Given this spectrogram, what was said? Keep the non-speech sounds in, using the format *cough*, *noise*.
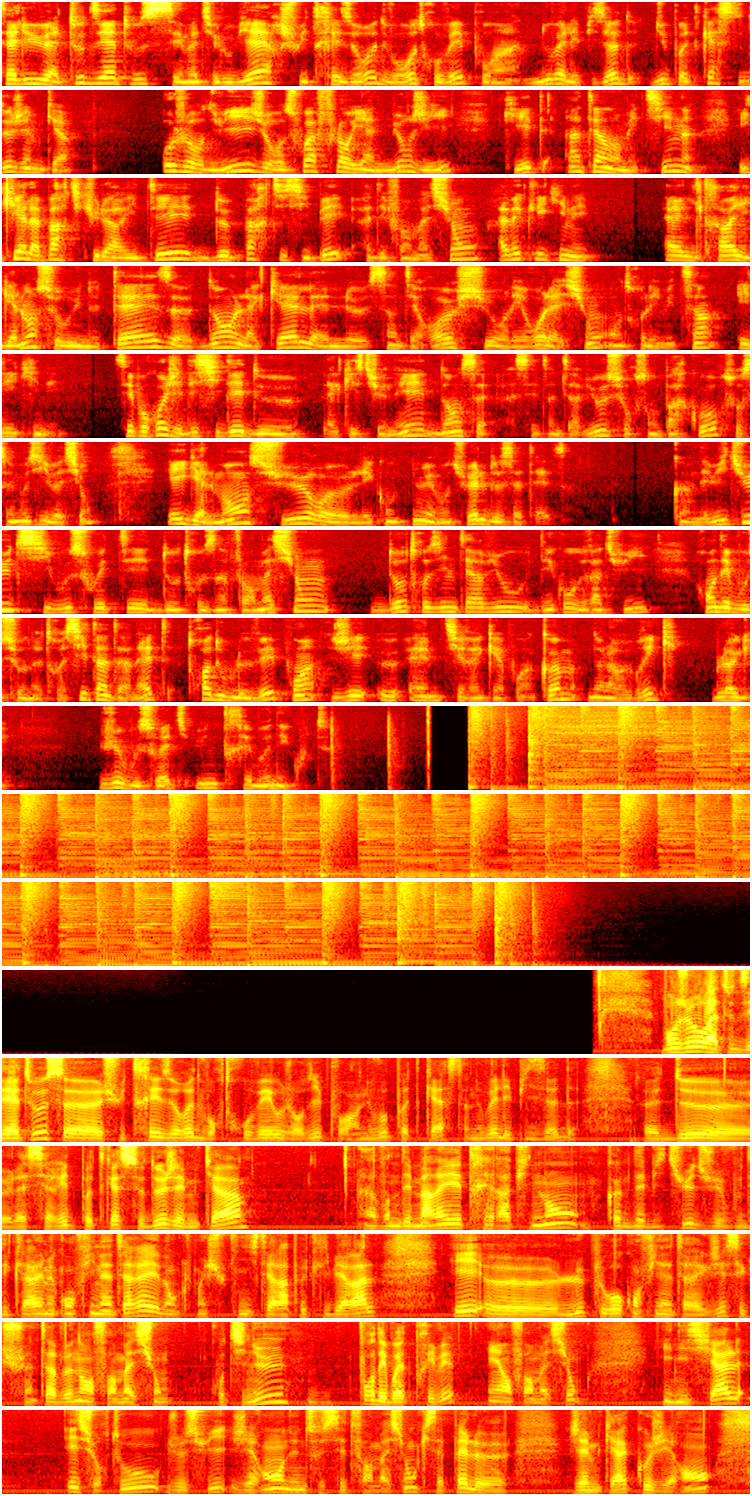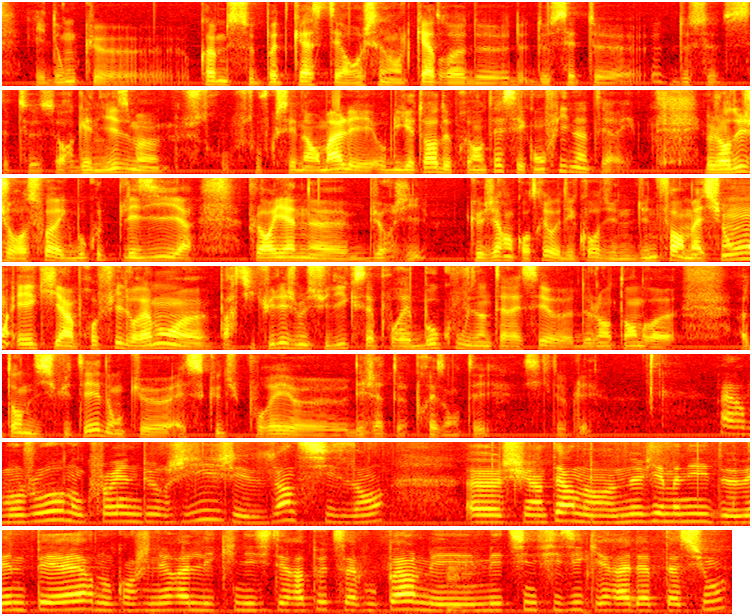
Salut à toutes et à tous, c'est Mathieu Loubière, je suis très heureux de vous retrouver pour un nouvel épisode du podcast de GMK. Aujourd'hui, je reçois Floriane Burgi, qui est interne en médecine et qui a la particularité de participer à des formations avec les kinés. Elle travaille également sur une thèse dans laquelle elle s'interroge sur les relations entre les médecins et les kinés. C'est pourquoi j'ai décidé de la questionner dans cette interview sur son parcours, sur ses motivations, et également sur les contenus éventuels de sa thèse. Comme d'habitude, si vous souhaitez d'autres informations, d'autres interviews, des cours gratuits, rendez-vous sur notre site internet www.gem-k.com dans la rubrique blog. Je vous souhaite une très bonne écoute. Bonjour à toutes et à tous, euh, je suis très heureux de vous retrouver aujourd'hui pour un nouveau podcast, un nouvel épisode euh, de euh, la série de podcasts de GMK. Avant de démarrer, très rapidement, comme d'habitude, je vais vous déclarer mes conflits d'intérêts. Donc, moi, je suis kinésithérapeute libéral. Et le plus gros conflit d'intérêt que j'ai, c'est que je suis intervenant en formation continue pour des boîtes privées et en formation initiale et surtout, je suis gérant d'une société de formation qui s'appelle euh, GMK, co-gérant. Et donc, euh, comme ce podcast est enregistré dans le cadre de, cette, de cet organisme, je trouve, que c'est normal et obligatoire de présenter ces conflits d'intérêts. Aujourd'hui, je reçois avec beaucoup de plaisir Floriane euh, Burgi, que j'ai rencontré au décours d'une formation et qui a un profil vraiment particulier. Je me suis dit que ça pourrait beaucoup vous intéresser de l'entendre entendre discuter. Donc, est-ce que tu pourrais déjà te présenter, s'il te plaît? Alors bonjour, donc Floriane Burgi, j'ai 26 ans. Euh, je suis interne en 9e année de NPR, donc en général les kinésithérapeutes ça vous parle, mais médecine physique et réadaptation.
